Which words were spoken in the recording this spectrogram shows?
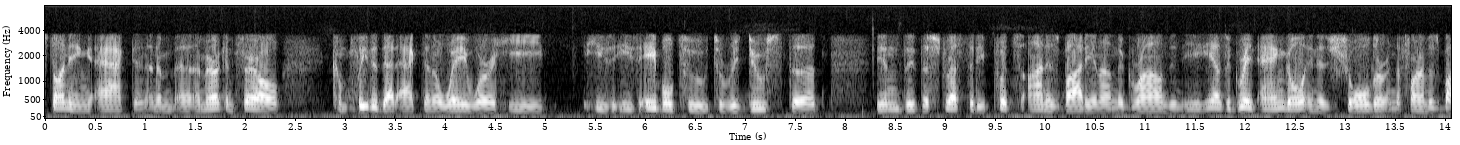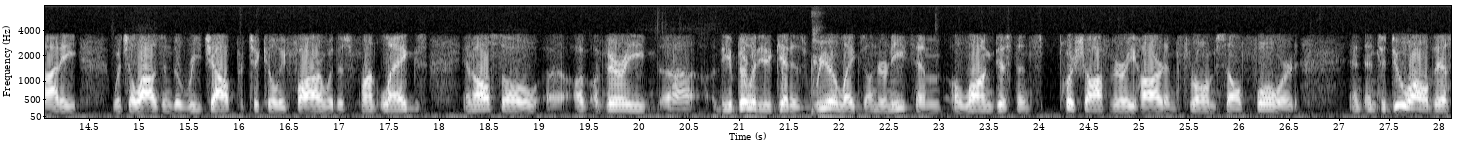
stunning act, and, and American Pharoah completed that act in a way where he he's he's able to to reduce the in the, the stress that he puts on his body and on the ground. And he, he has a great angle in his shoulder and the front of his body, which allows him to reach out particularly far with his front legs, and also uh, a, a very uh, the ability to get his rear legs underneath him a long distance, push off very hard, and throw himself forward. And, and to do all this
